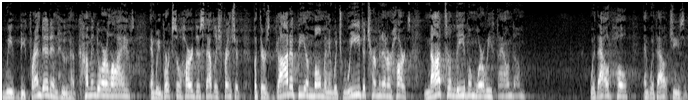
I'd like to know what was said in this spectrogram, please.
we've befriended and who have come into our lives and we've worked so hard to establish friendship, but there's gotta be a moment in which we determine in our hearts not to leave them where we found them without hope and without Jesus.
